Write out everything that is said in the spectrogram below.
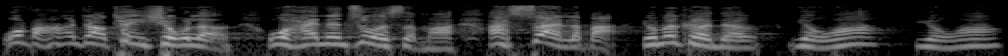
我马上就要退休了，我还能做什么啊？算了吧，有没有可能？有啊，有啊。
